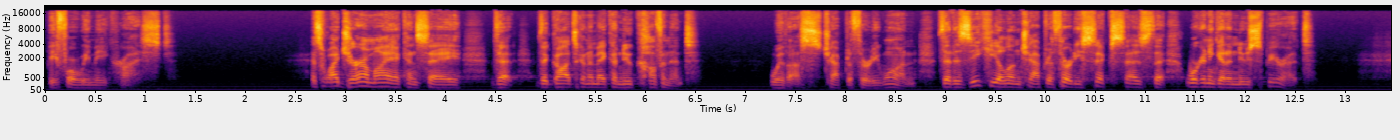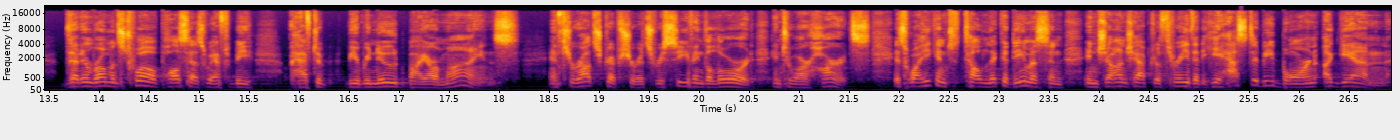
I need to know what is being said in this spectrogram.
before we meet Christ. It's why Jeremiah can say that, that God's going to make a new covenant with us, chapter 31. That Ezekiel in chapter 36 says that we're going to get a new spirit. That in Romans 12, Paul says we have to be, have to be renewed by our minds. And throughout scripture, it's receiving the Lord into our hearts. It's why he can tell Nicodemus in, in John chapter 3 that he has to be born again.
